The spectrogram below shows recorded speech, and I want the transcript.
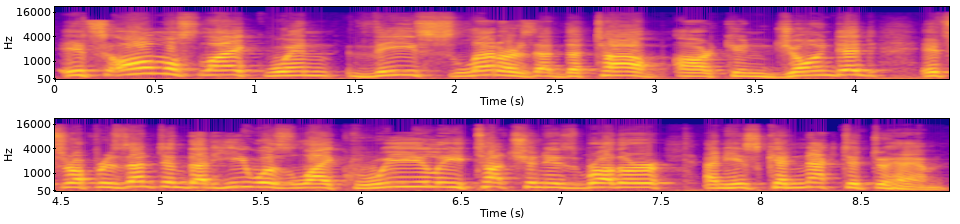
it's almost like when these letters at the top are conjoined, it's representing that he was like really touching his brother and he's connected to him.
